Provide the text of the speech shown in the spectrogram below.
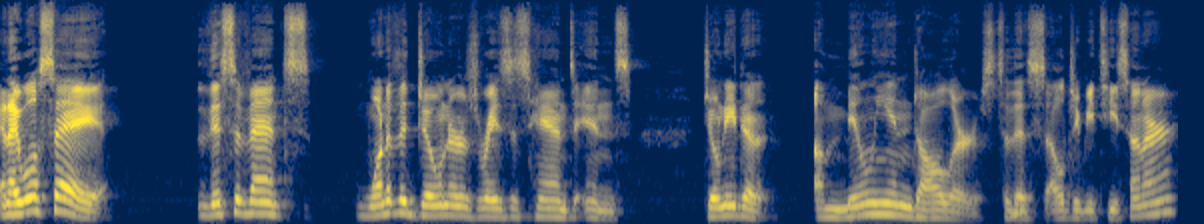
and I will say, this event, one of the donors raised his hand and donated a million dollars to this LGBT center.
